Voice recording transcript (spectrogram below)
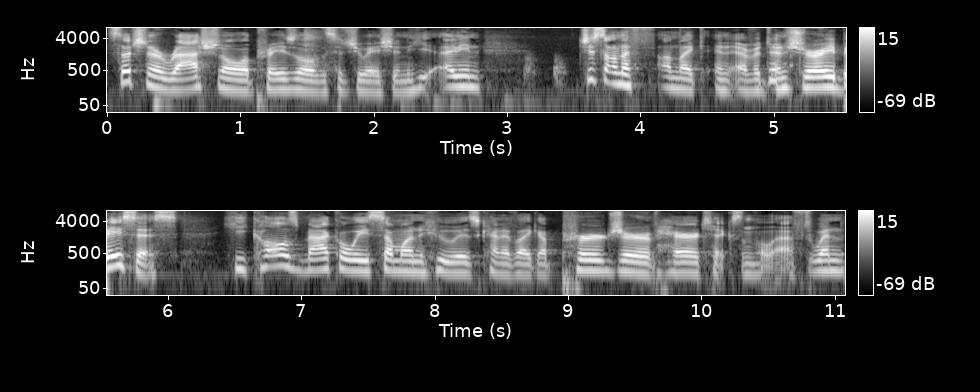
such an irrational appraisal of the situation. He, I mean, just on a on like an evidentiary basis, he calls McElwee someone who is kind of like a purger of heretics on the left. When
